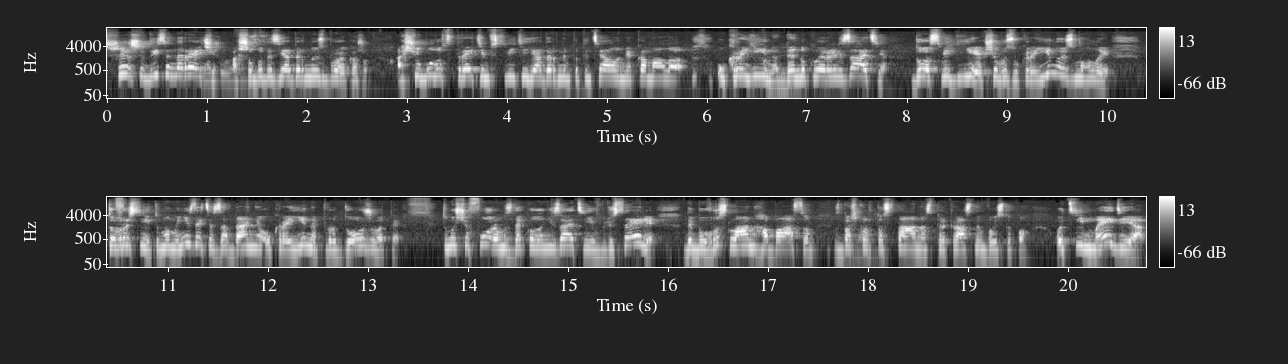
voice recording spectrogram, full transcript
ширше дивіться на речі. А що буде з ядерною зброєю? Кажу, а що було з третім в світі ядерним потенціалом, яка мала Україна? Денуклеаризація? Досвід є. Якщо ви з Україною змогли, то в Росії. Тому мені здається, завдання України продовжувати. Тому що форум з деколонізації в Брюсселі, де був Руслан Габасов з Башкортостана з прекрасним виступом, оці медіа.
